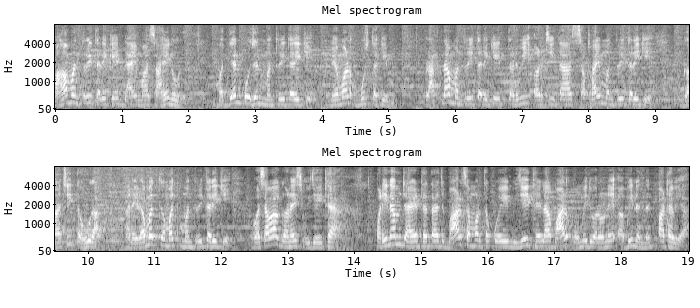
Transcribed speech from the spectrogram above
મહામંત્રી તરીકે ડાયમા શાહેનૂર, મધ્યાહન ભોજન મંત્રી તરીકે મેમણ મુસ્તકીમ, પ્રાર્થના મંત્રી તરીકે તડવી અર્ચિતા, સફાઈ મંત્રી તરીકે ગાંચી તહુરા અને રમતગમત મંત્રી તરીકે વસાવા ગણેશ વિજય થયા. પરિણામ જાહેર થતાં જ બાળ સમર્થકોએ વિજય થયેલા બાળ ઉમેદવારોને અભિનંદન પાઠવ્યા.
